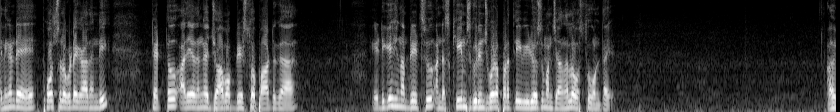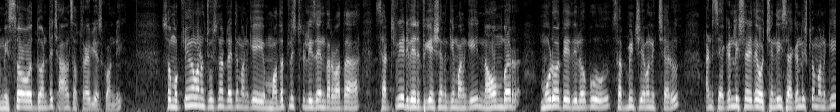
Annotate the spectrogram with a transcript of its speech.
ఎందుకంటే పోస్టులు ఒకటే కాదండి. టెట్ అదేవిధంగా జాబ్ అప్డేట్స్తో పాటుగా ఎడ్యుకేషన్ అప్డేట్స్ అండ్ స్కీమ్స్ గురించి కూడా ప్రతి వీడియోస్ మన ఛానల్లో వస్తూ ఉంటాయి. అవి మిస్ అవ్వద్దు అంటే ఛానల్ సబ్స్క్రైబ్ చేసుకోండి. సో ముఖ్యంగా మనం చూసినట్లయితే మనకి మొదటి లిస్ట్ రిలీజ్ అయిన తర్వాత సర్టిఫికేట్ వెరిఫికేషన్కి మనకి నవంబర్ మూడో తేదీలోపు సబ్మిట్ చేయమని ఇచ్చారు. అండ్ సెకండ్ లిస్ట్ అయితే వచ్చింది. సెకండ్ లిస్ట్లో మనకి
